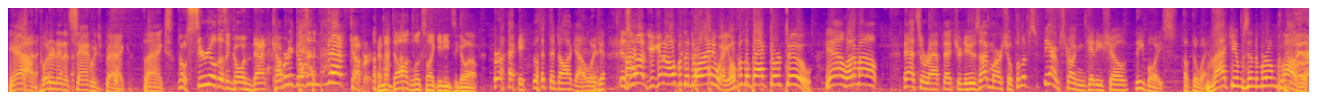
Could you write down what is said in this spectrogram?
Yeah, and put it in a sandwich bag. Thanks. No, cereal doesn't go in that cupboard. It goes in that cupboard. And the dog looks like he needs to go out. Right. Let the dog out, would you? Just look, you're going to open the door anyway. Open the back door, too. Yeah, let him out. That's a wrap. That's your news. I'm Marshall Phillips, the Armstrong and Getty Show, the voice of the West. Vacuums in the broom closet.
